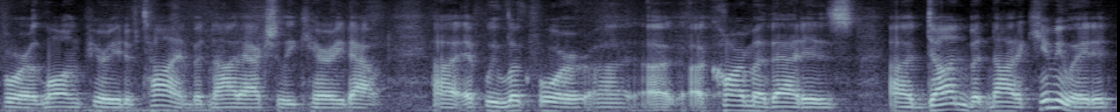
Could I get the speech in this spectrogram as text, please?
for a long period of time but not actually carried out. Uh, if we look for uh, a, a, karma that is uh, done but not accumulated,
